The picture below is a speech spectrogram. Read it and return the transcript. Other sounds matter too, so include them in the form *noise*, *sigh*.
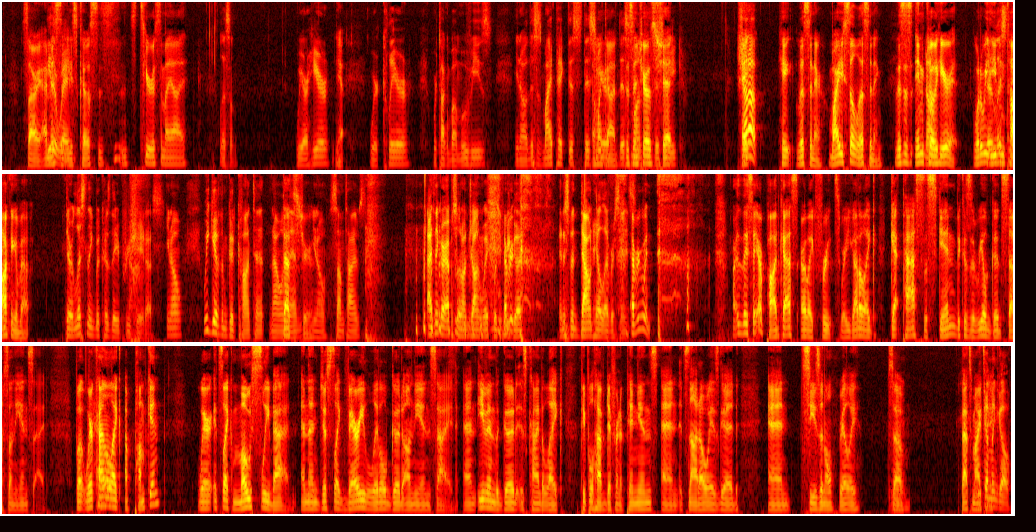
Sorry, I Either missed way. the east coast. It's, it's tears to my eye. Listen. We are here. Yeah. We're clear. We're talking about movies. You know, this is my pick this this Oh year. my God, This, this month, intro's this shit. Week. Shut Hey, up. Hey, listener, why are you still listening? This is incoherent. what are we even listening. talking about? They're listening because they appreciate us. You know, we give them good content now and That's then. true. You know, sometimes. *laughs* I think our episode on John Wick was pretty Every- good, and it's been downhill ever since. Everyone, *laughs* are, they say our podcasts are like fruits, where you gotta like get past the skin because the real good stuff's on the inside. But we're kind of like a pumpkin, where it's like mostly bad, and then just like very little good on the inside, and even the good is kind of like people have different opinions, and it's not always good, and seasonal, really. So Mhm. that's my we come and go.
